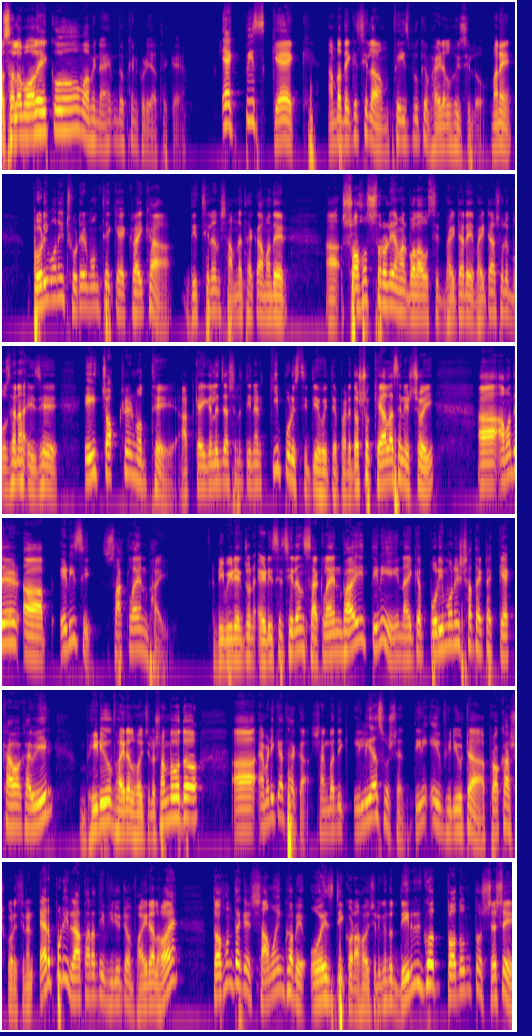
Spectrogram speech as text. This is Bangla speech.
আসসালামু আলাইকুম, আমি নাহিম দক্ষিণ কোরিয়া থেকে। এক পিস কেক আমরা দেখেছিলাম ফেসবুকে ভাইরাল হয়েছিল। মানে পরিমণি ঠোঁটের মধ্যে কেক রাইখা দিচ্ছিলেন, সামনে থাকা আমাদের সহজ আমার বলা উচিত ভাইটারে ভাইটা আসলে বোঝে না এই যে, এই চক্রের মধ্যে আটকাই গেলে যে আসলে তিনার কি পরিস্থিতি হইতে পারে? দর্শক, খেয়াল আছে নিশ্চয়ই আমাদের এডিসি সাকলায়ন ভাই। ডিবির একজন এডিসি ছিলেন, সাকলায়ন ভাই, তিনি নায়িকা পরিমণির সাথে একটা কেক খাওয়া খাওয়ির ভিডিও ভাইরাল হয়েছিল। সম্ভবত আমেরিকা থাকা সাংবাদিক ইলিয়াস হোসেন, তিনি এই ভিডিওটা প্রকাশ করেছিলেন। এরপরই রাতারাতি ভিডিওটা ভাইরাল হয়। তখন তাকে সাময়িকভাবে ওএসডি করা হয়েছিল। কিন্তু দীর্ঘ তদন্ত শেষে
